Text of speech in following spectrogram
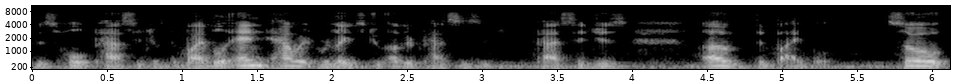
this whole passage of the Bible and how it relates to other passages passages of the Bible. So,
